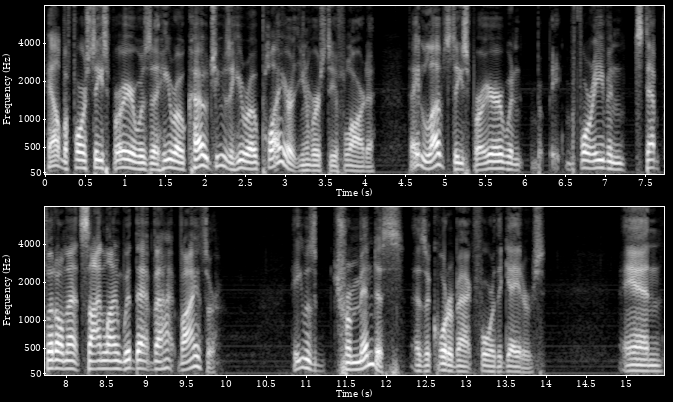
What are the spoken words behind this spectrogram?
Hell, before Steve Spurrier was a hero coach, he was a hero player at the University of Florida. They loved Steve Spurrier when before he even stepped foot on that sideline with that visor. He was tremendous as a quarterback for the Gators. And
